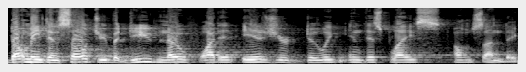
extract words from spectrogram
Don't mean to insult you, but do you know what it is you're doing in this place on Sunday?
